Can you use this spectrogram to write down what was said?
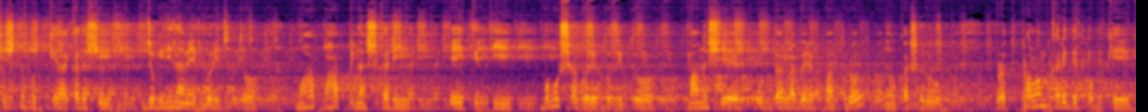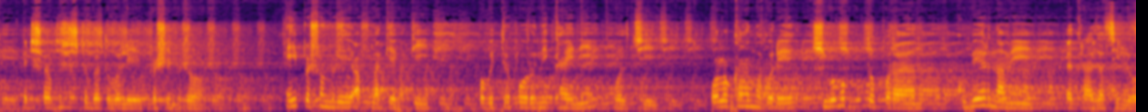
কৃষ্ণপক্ষে একাদশী যোগিনী নামে পরিচিত মহাভাব বিনাশকারী এই তিথি বহু সাগরে পতিত মানুষের উদ্ধার লাভের একমাত্র নৌকা স্বরূপ। ব্রত পালনকারীদের পক্ষে এটি সর্বশ্রেষ্ঠ ব্রত বলে প্রসিদ্ধ। এই প্রসঙ্গে আপনাকে একটি পবিত্র পৌরাণিক কাহিনী বলছি। অলকা নগরে শিবভক্ত পরায়ণ কুবের নামে এক রাজা ছিল।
